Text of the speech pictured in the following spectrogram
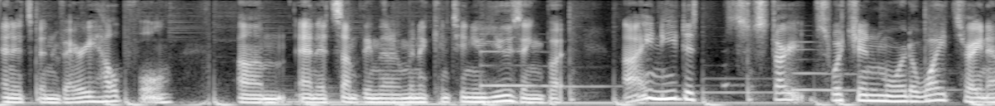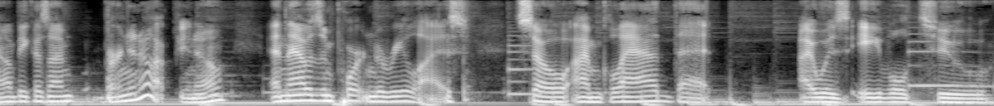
and it's been very helpful. Um, and it's something that I'm going to continue using, but I need to start switching more to whites right now because I'm burning up, you know? And that was important to realize. So I'm glad that I was able to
